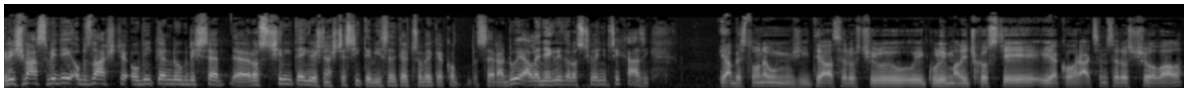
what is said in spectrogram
Když vás vidějí obzvláště o víkendu, když se rozčilíte, i když naštěstí ty výsledky člověk jako se raduje, ale někdy to rozčilení přichází. Já bez toho neumím žít. Já se rozčiluju i kvůli maličkosti, jako hráč jsem se rozčiloval,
